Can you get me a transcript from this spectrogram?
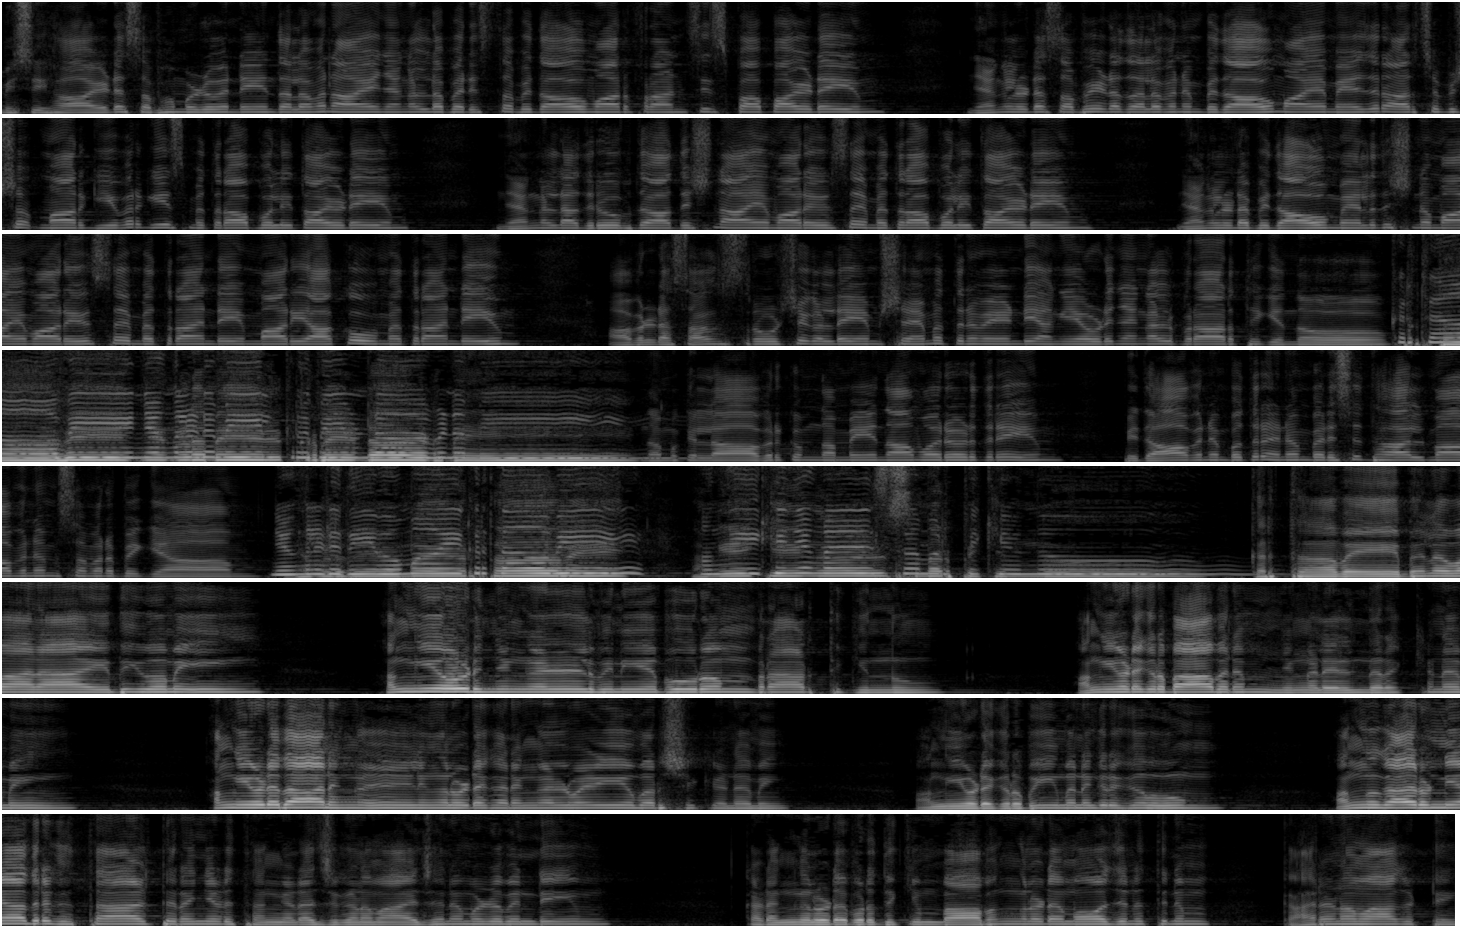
മിശിഹായുടെ സഭ മുഴുവന്റെയും തലവനായ ഞങ്ങളുടെ പരിസ്ഥ പിതാവുമാർ ഫ്രാൻസിസ് പാപ്പായുടെയും ഞങ്ങളുടെ സഭയുടെ തലവനും പിതാവുമായ major archbishop Mar Geevarghese മിത്രാപൊലിത്തായുടെയും ഞങ്ങളുടെ അതിരൂപതാധ്യക്ഷനായ മാർ യുസെ മെത്രാപൊലിത്തായുടെയും ഞങ്ങളുടെ പിതാവും മേലധിഷ്ണുമായ മാർ യുസെ മെത്രാന്റെയും മാർ യാക്കോവ് മെത്രാന്റെയും അവരുടെ സഹസ്രൂഷികളുടെയും ക്ഷേമത്തിനു വേണ്ടി അങ്ങയോട് ഞങ്ങൾ പ്രാർത്ഥിക്കുന്നു. കർത്താവേ ഞങ്ങളുടെ മേൽ കൃപയുണ്ടാവണമേ. നമുക്കെല്ലാവർക്കും നമ്മെ നാം ഓരോരുത്തരെയും പിതാവിനും പുത്രനും പരിശുദ്ധാത്മാവിനും സമർപ്പിക്കാം. ഞങ്ങളുടെ ദൈവമായ കർത്താവേ അങ്ങേക്ക് ഞങ്ങൾ സമർപ്പിക്കുന്നു. കർത്താവേ ബലവാനായ ദൈവമേ അങ്ങയോട് ഞങ്ങൾ വിനയപൂർവം പ്രാർത്ഥിക്കുന്നു. അങ്ങയുടെ കൃപാപരം ഞങ്ങളിൽ നിറയ്ക്കണമേ. അങ്ങയുടെ ദാനങ്ങൾ ഞങ്ങളുടെ കരങ്ങൾ വഴി വർഷിക്കണമേ. അങ്ങയുടെ കൃപയും അനുഗ്രഹവും അങ്ങ് കാരുണ്യാതൃകത്താൽ തിരഞ്ഞെടുത്ത അങ്ങയുടെ അജഗണമായ ജനം മുഴുവന്റെയും കടങ്ങളുടെ വൃദ്ധിക്കും പാപങ്ങളുടെ മോചനത്തിനും കാരണമാകട്ടെ.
